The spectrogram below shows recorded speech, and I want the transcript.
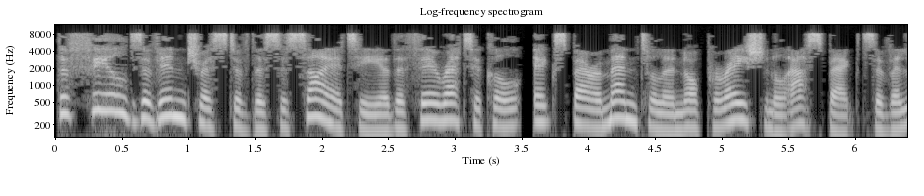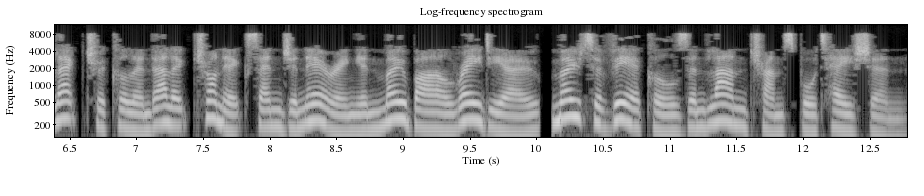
The fields of interest of the Society are the theoretical, experimental and operational aspects of electrical and electronics engineering in mobile radio, motor vehicles and land transportation.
